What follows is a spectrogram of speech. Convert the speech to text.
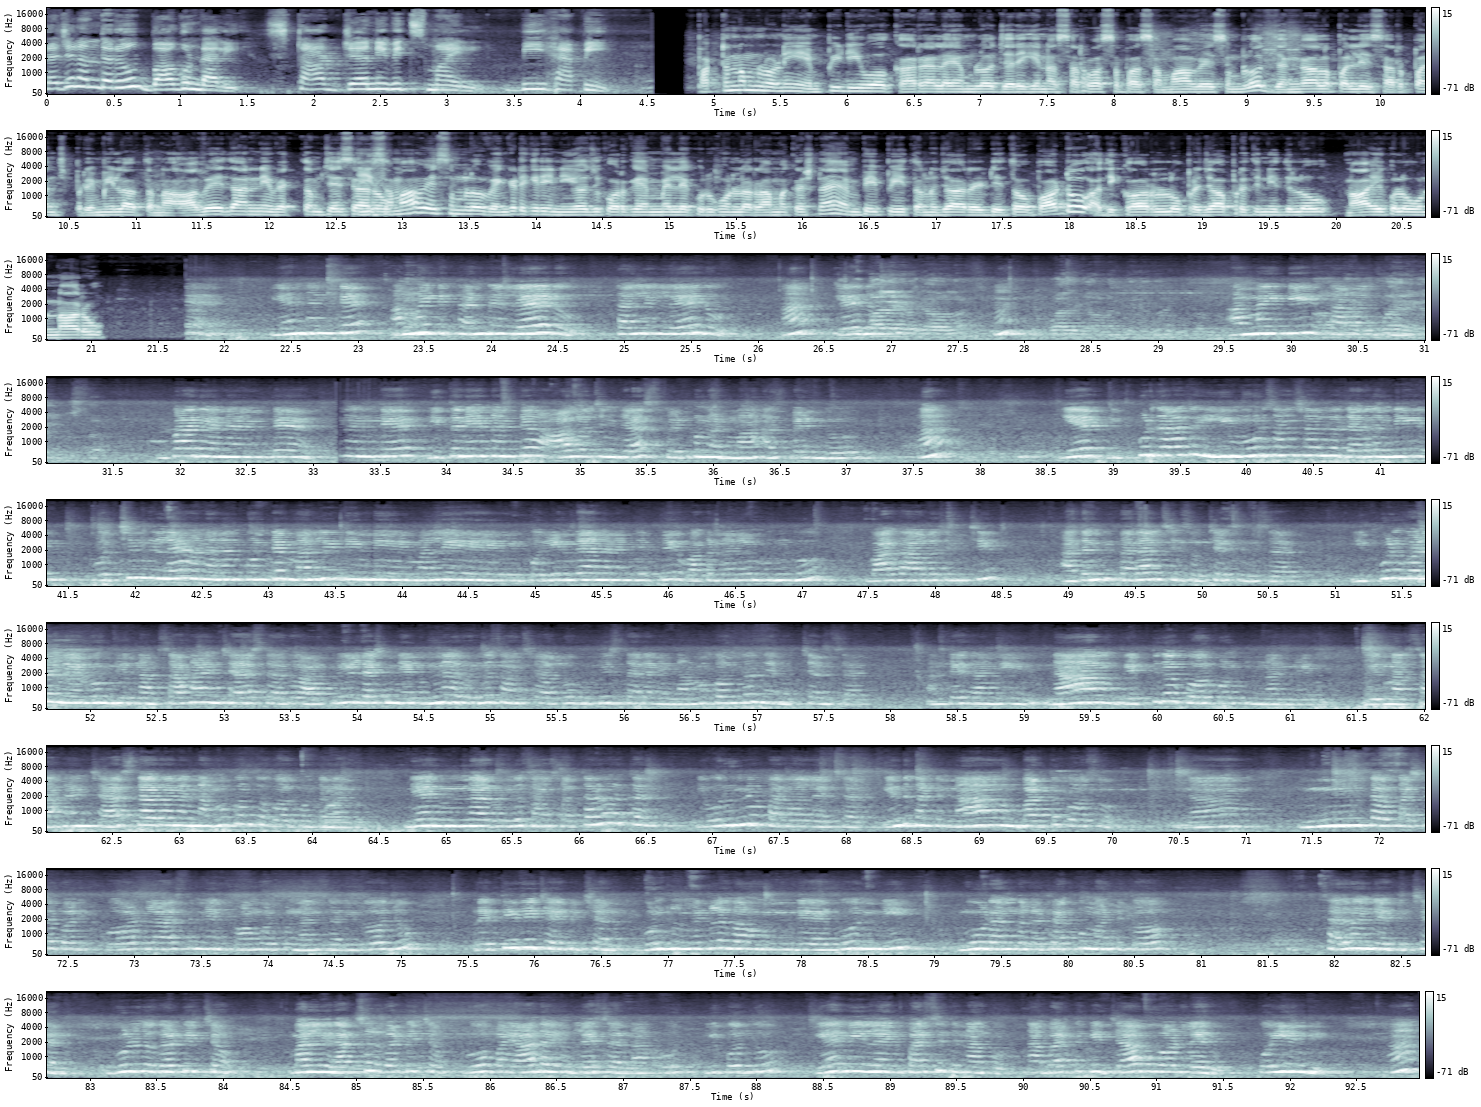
ప్రజలందరూ బాగుండాలి. Start journey with smile. Be happy. పట్టణంలోని ఎంపీడీఓ కార్యాలయంలో జరిగిన సర్వసభ సమావేశంలో జంగాలపల్లి సర్పంచ్ ప్రమీల తన ఆవేదాన్ని వ్యక్తం చేశారు. ఈ సమావేశంలో వెంకటగిరి నియోజకవర్గ ఎమ్మెల్యే కురుగుండ్ల రామకృష్ణ ఎంపీపీ తనుజారెడ్డితో పాటు అధికారులు ప్రజాప్రతినిధులు నాయకులు ఉన్నారు. ఏంటంటే అమ్మాయికి తండ్రి లేడు తల్లి లేదు కావాలి ఉపాధి అని అంటే అంటే ఇతను ఏంటంటే ఆలోచన చేసి పెట్టుకున్నాడు మా హస్బెండ్ ఆ? ఏ ఇప్పుడు దాకా ఈ మూడు సంవత్సరాల్లో జరగండి వచ్చిందిలే అని అనుకుంటే మళ్ళీ దీన్ని మళ్ళీ పోయిందే అని అని చెప్పి ఒక నెల ముందు బాగా ఆలోచించి అతనికి పెరాలసిస్ వచ్చేసింది సార్. ఇప్పుడు కూడా నేను మీరు నాకు సహాయం చేస్తారు. ఆ ఫీల్డ్ నేను ఉన్న రెండు సంవత్సరాలు ముగిస్తారనే నమ్మకంతో నేను వచ్చాను సార్ అంతేగాని నా గట్టిగా కోరుకుంటున్నాను నేను. మీరు నాకు సహాయం చేస్తారు అనే నమ్మకంతో కోరుకుంటున్నాను. నేను ఉన్న రెండు సంవత్సరాల తర్వాత ఎవరున్నా పర్వాలేదు సార్. ఎందుకంటే నా భర్త కోసం నా ఇంత కష్టపడి కోట్ల ఆస్తి నేను పోగొట్టుకున్నాను సార్. ఈరోజు ప్రతిదీ చేయించాను గుంటలు మిట్లుగా ఉండే ఊరిని మూడు వందల ట్రక్కు మట్టితో చదవని చేయించాను గుళ్ళు కట్టించాం. మళ్ళీ లక్షలు కట్టించాం. రూపాయి ఆదాయం లేదు సార్ నాకు. ఈ పొద్దు ఏమీ లేని పరిస్థితి నాకు. నా భర్తకి జాబ్ కూడా లేదు. పోయింది.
